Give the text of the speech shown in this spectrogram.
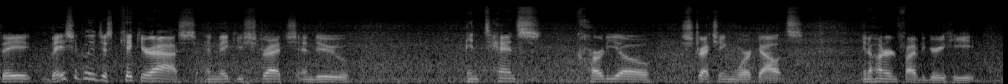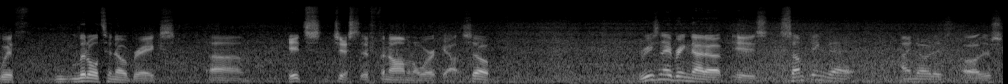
they basically just kick your ass and make you stretch and do intense cardio stretching workouts in 105 degree heat with little to no breaks. Um, it's just a phenomenal workout. So the reason I bring that up is something that I noticed. Oh, there's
